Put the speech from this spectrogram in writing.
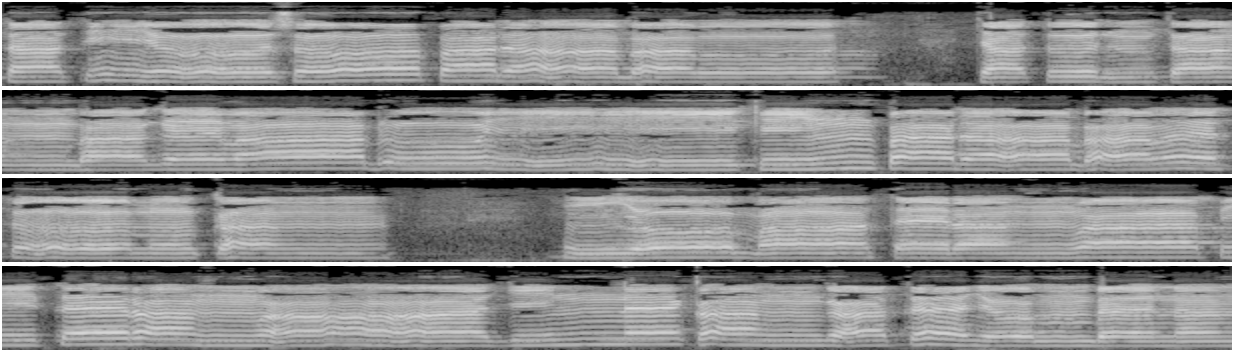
තතියෝසෝ පරභවෝ චතුන්තං භගවා බ්‍රූහි කිං පරභවතු මුකං යෝ මාතරං වා පිතරං වා ජින්නකං ගත යොම්බනං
